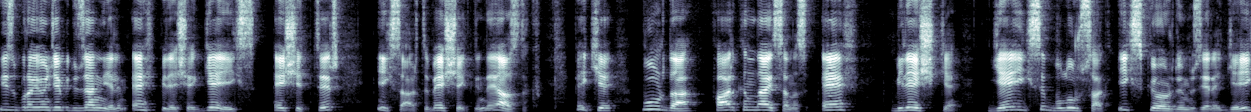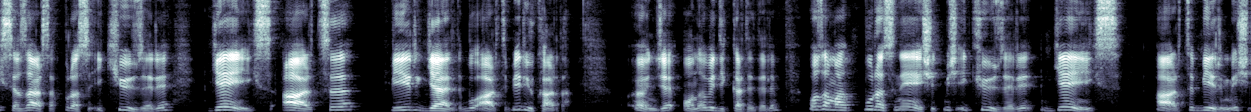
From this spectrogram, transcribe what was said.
biz burayı önce bir düzenleyelim. f bileşe gx eşittir x artı 5 şeklinde yazdık. Peki burada farkındaysanız f bileşke gx'i bulursak x gördüğümüz yere gx yazarsak burası 2 üzeri gx artı 1 geldi. Bu artı 1 yukarıda. Önce ona bir dikkat edelim. O zaman burası neye eşitmiş? 2 üzeri gx artı 1'miş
